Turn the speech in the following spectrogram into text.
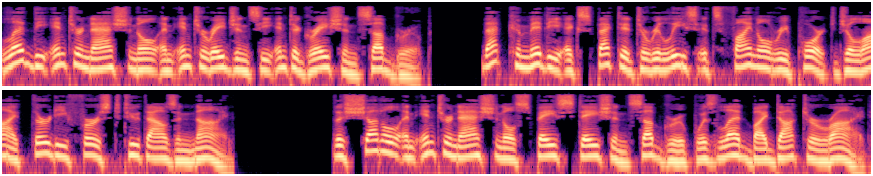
led the International and Interagency Integration subgroup. That committee expected to release its final report July 31, 2009. The Shuttle and International Space Station subgroup was led by Dr. Ride.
